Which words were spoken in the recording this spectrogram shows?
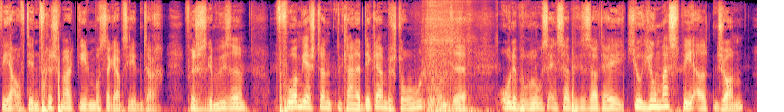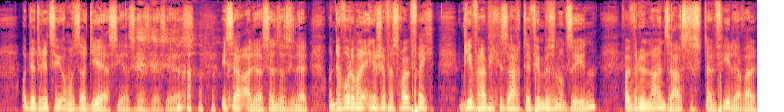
wer auf den Frischmarkt gehen muss. Da gab es jeden Tag frisches Gemüse. Vor mir stand ein kleiner Dicker mit Strohhut und äh, ohne Berührungsängste habe ich gesagt, hey, you, you must be Elton John. Und der dreht sich um und sagt, yes, yes, yes, yes, yes. Ich sage, Alter, das ist sensationell. Und dann wurde mein Englisch etwas holprig. In jedem Fall habe ich gesagt, wir müssen uns sehen, weil wenn du Nein sagst, das ist dein Fehler, weil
